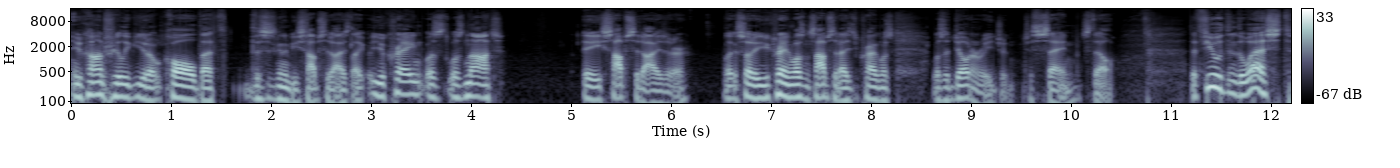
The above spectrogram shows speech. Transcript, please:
you can't really you know call that this is going to be subsidized. Like Ukraine was was not a subsidizer. Like sorry, Ukraine wasn't subsidized. Ukraine was was a donor region. Just saying, but still. The feud in the West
